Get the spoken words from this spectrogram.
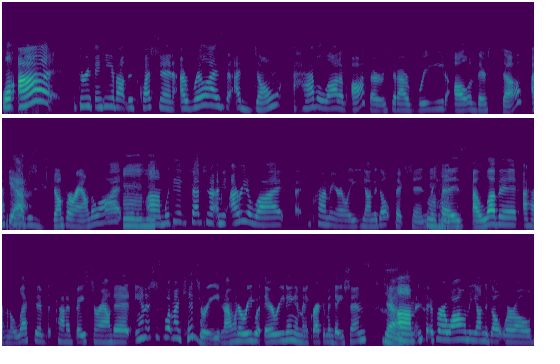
Well, I through thinking about this question, I realized that I don't have a lot of authors that I read all of their stuff. I think Yeah. I just jump around a lot. Mhm. Um, with the exception of, I mean, I read a lot, uh, primarily young adult fiction Mhm. because I love it. I have an elective that's kind of based around it, and it's just what my kids read, and I want to read what they're reading and make recommendations. yeah. Um, and so for a while in the young adult world,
